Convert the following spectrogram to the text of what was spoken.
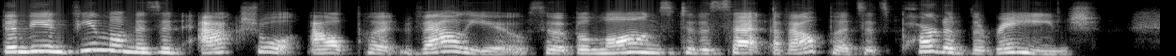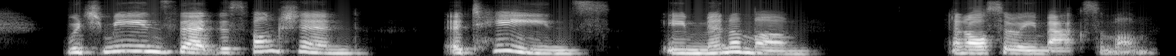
then the infimum is an actual output value. So it belongs to the set of outputs. It's part of the range, which means that this function attains a minimum and also a maximum.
